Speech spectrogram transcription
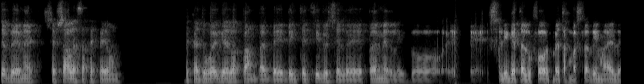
באמת שאפשר לשחק היום בכדורגל, עוד פעם, באינטנסיביות של פרמייר ליג או של ליגת אלופות, בטח בשלבים האלה,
